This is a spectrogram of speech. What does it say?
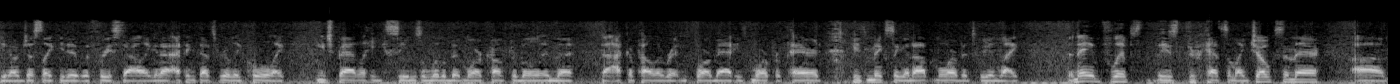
you know, just like he did with freestyling. And I, think that's really cool. Like each battle, he seems a little bit more comfortable in the, the acapella written format. He's more prepared. He's mixing it up more between like the name flips. He's had some like jokes in there. Um,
